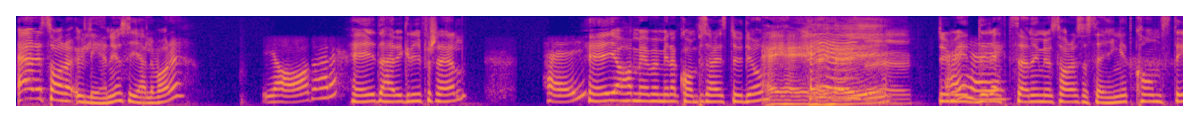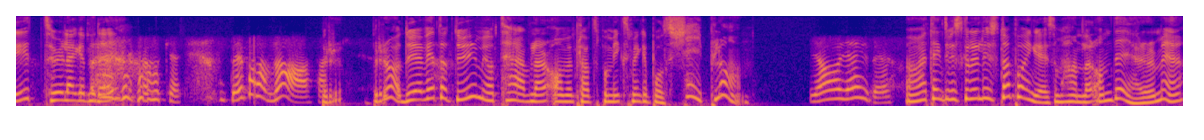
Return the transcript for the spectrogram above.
Är det Sara Ulenius i Gällivare? Ja, det är det. Hej, det här är Gry Forssell. Hej. Hej, jag har med mig mina kompisar här i studion. Hej, hej, hej. Hej. Du är med Hej, i hej. direktsändning nu Sara, så säg inget konstigt. Hur är läget med dig? Okej. Det är bara bra, tack. Bra. Du, jag vet att du är med och tävlar om en plats på Mix Megapols tjejplan. Ja, jag är det. Ja, jag tänkte vi skulle lyssna på en grej som handlar om dig här. Är du med?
